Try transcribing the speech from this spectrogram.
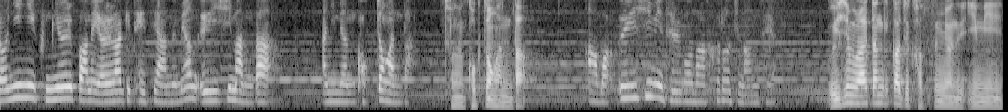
연인이 금요일 밤에 연락이 되지 않으면 의심한다. 아니면 걱정한다. 저는 걱정한다. 아, 막 의심이 들거나 그러진 않으세요? 의심을 할 단계까지 갔으면 이미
